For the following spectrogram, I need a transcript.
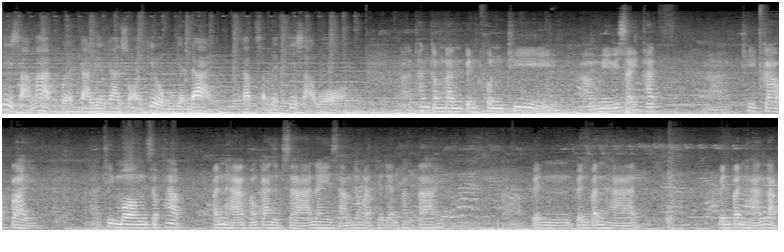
ที่สามารถเปิดการเรียนการสอนที่โรงเรียนได้ ครับสำเร็จที่สาวออ่าท่านกำนันเป็นคนที่มีวิสัยทัศน์ที่ก้าวไกลที่มองสภาพปัญหาของการศึกษาใน 3 จังหวัดชายแดนภาคใต้เป็นเป็นปัญหาเป็นปัญหาหลัก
